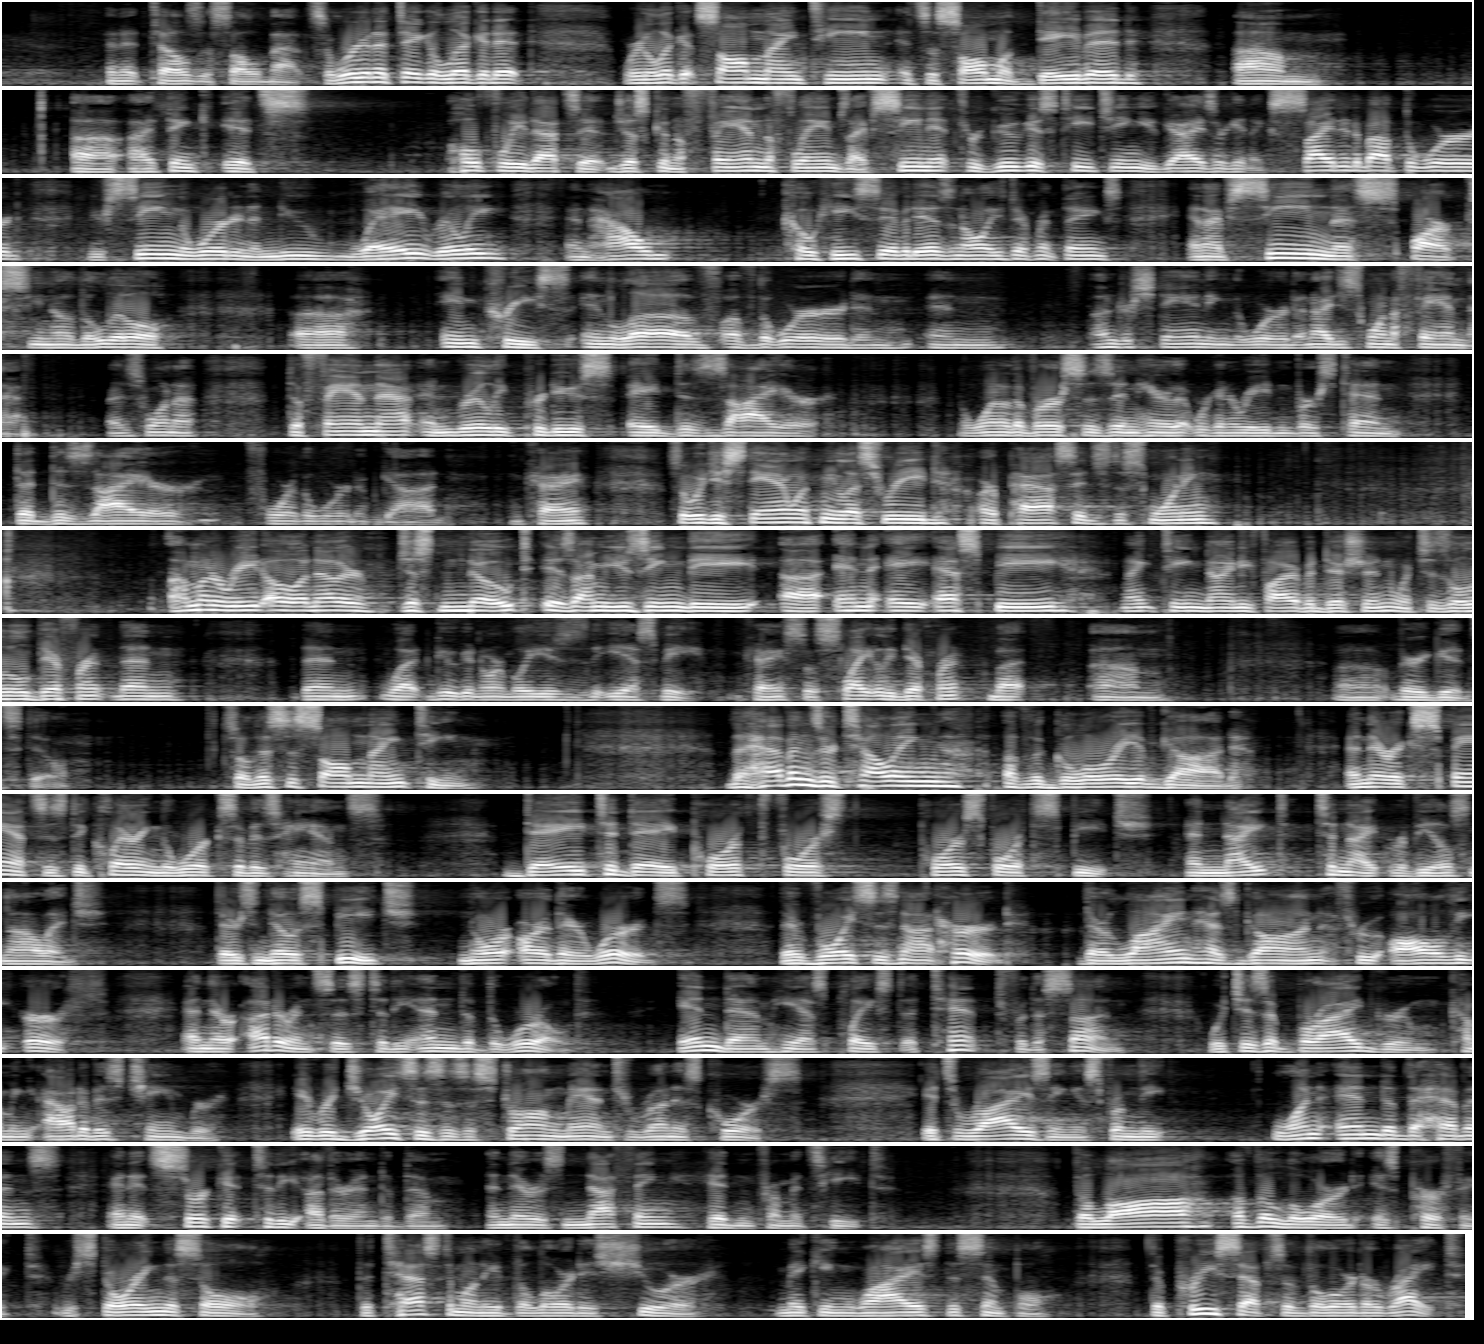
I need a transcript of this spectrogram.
And it tells us all about it. So we're going to take a look at it. We're going to look at Psalm 19. It's a psalm of David. Um, uh, I think it's hopefully that's it. Just going to fan the flames. I've seen it through Guga's teaching. You guys are getting excited about the word. You're seeing the word in a new way, really, and how cohesive it is and all these different things. And I've seen the sparks, you know, the little uh, increase in love of the word and, and understanding the word. And I just want to fan that. I just want to, fan that and really produce a desire. One of the verses in here that we're going to read in verse 10 the desire for the word of God. Okay? So would you stand with me? Let's read our passage this morning. I'm going to read, oh, another just note is I'm using the uh, NASB 1995 edition, which is a little different than than what Guga normally uses the ESV. Okay, so slightly different, but um, uh, very good still. So this is Psalm 19. The heavens are telling of the glory of God, and their expanse is declaring the works of his hands. Day to day forth, pours forth speech, and night to night reveals knowledge. There's no speech, nor are there words. Their voice is not heard. Their line has gone through all the earth and their utterances to the end of the world. In them he has placed a tent for the sun, which is a bridegroom coming out of his chamber. It rejoices as a strong man to run his course. Its rising is from the one end of the heavens and its circuit to the other end of them, and there is nothing hidden from its heat. The law of the Lord is perfect, restoring the soul. The testimony of the Lord is sure, making wise the simple. The precepts of the Lord are right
